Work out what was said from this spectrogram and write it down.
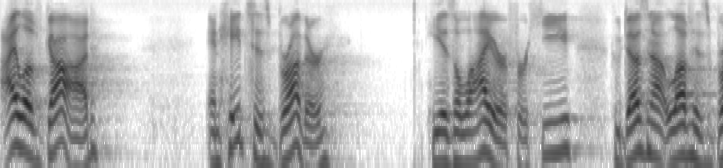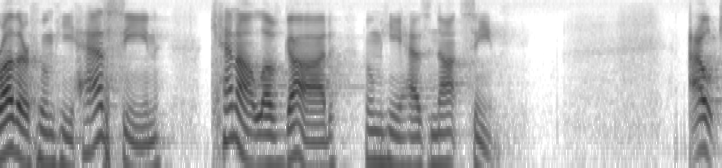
I love God, and hates his brother, he is a liar, for he who does not love his brother whom he has seen cannot love God whom he has not seen. Ouch.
